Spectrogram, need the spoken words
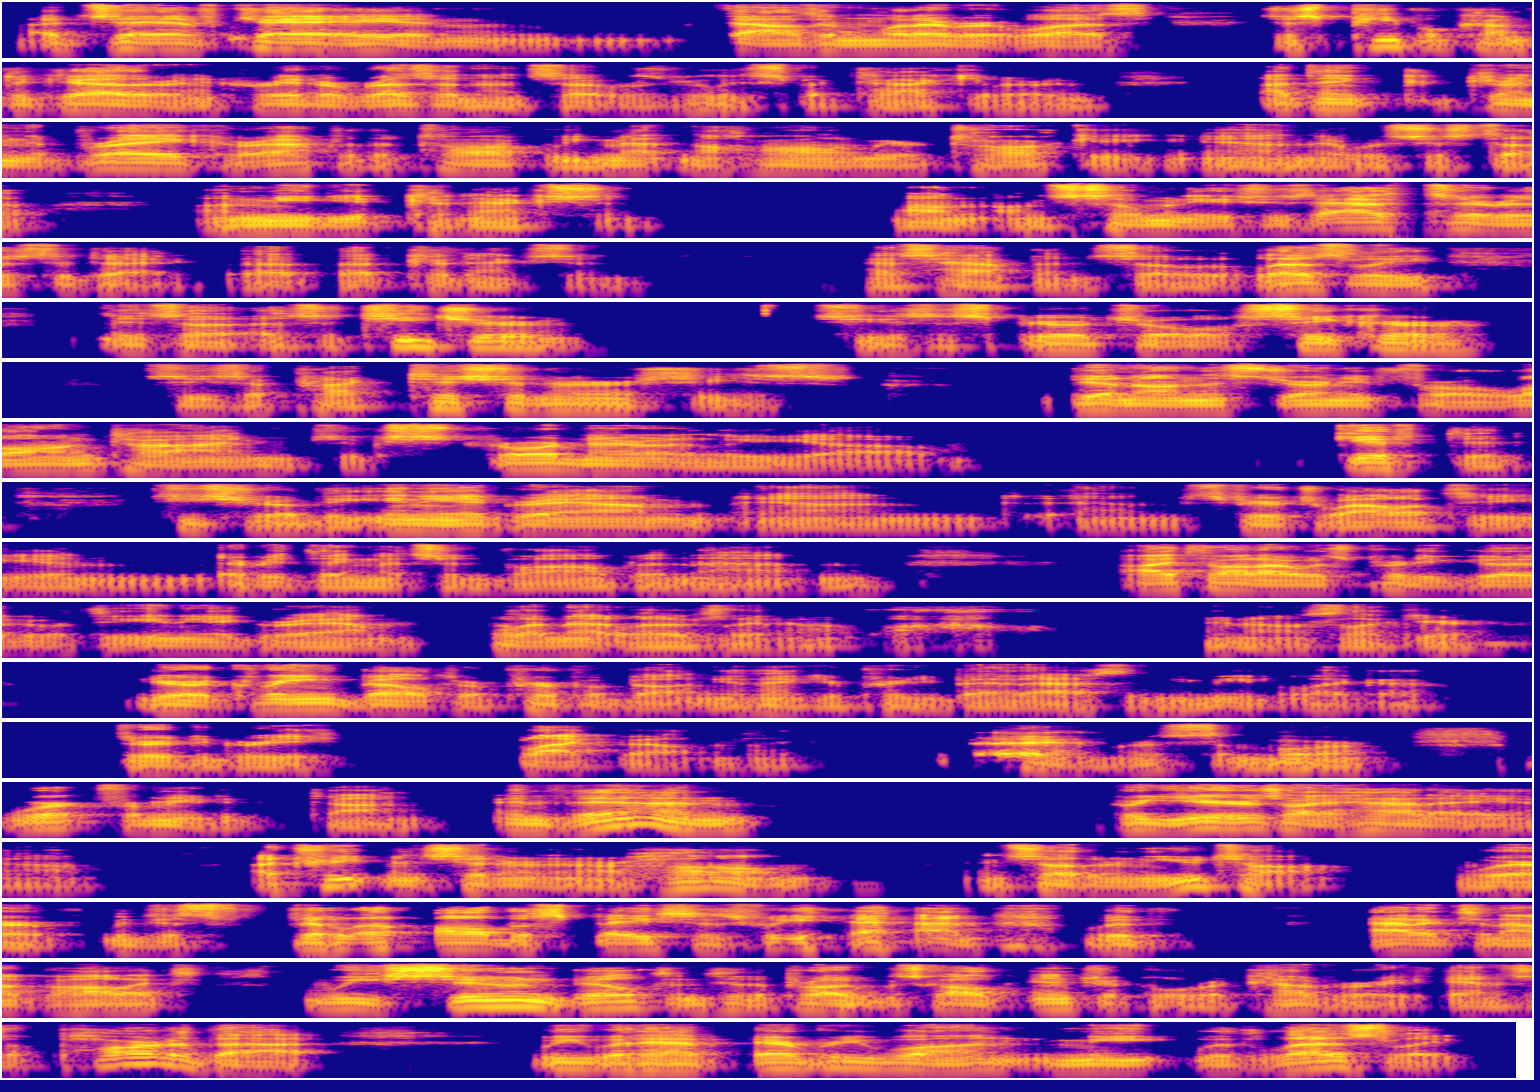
a JFK and thousand whatever it was, just people come together and create a resonance that was really spectacular. And I think during the break or after the talk, we met in the hall and we were talking, and there was just a immediate connection on on so many issues, as there is today. That that connection has happened. So Leslie is a as a teacher, She's a spiritual seeker. She's a practitioner. She's been on this journey for a long time. She's extraordinarily uh, gifted teacher of the Enneagram and and spirituality and everything that's involved in that. And I thought I was pretty good with the Enneagram until I met Leslie. And I went, wow, you know, it's like you're you're a green belt or a purple belt, and you think you're pretty badass, and you meet like a third degree black belt. And like, and there's some more work for me to be done. And then for years, I had a uh, a treatment center in our home in southern Utah where we just fill up all the spaces we had with addicts and alcoholics. We soon built into the program. It's called Integral Recovery, and as a part of that, we would have everyone meet with Leslie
